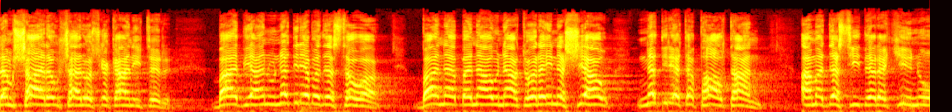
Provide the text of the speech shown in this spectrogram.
لەم شارە و شارۆچکەکانی تر، با بیانوو نەدرێ بە دەستەوە، با نە بە ناو ناتۆرەی نەشیاو نەدرێتە پاڵتان، ئەمە دەستی دەرەکین و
